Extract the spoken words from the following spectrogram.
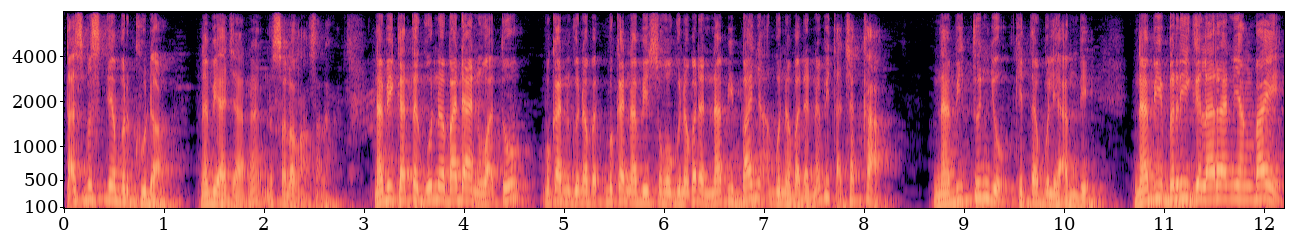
Tak semestinya berkuda. Nabi ajar, ha? sallallahu alaihi. Nabi kata guna badan waktu bukan guna bukan Nabi suruh guna badan, Nabi banyak guna badan. Nabi tak cakap. Nabi tunjuk kita boleh ambil. Nabi beri gelaran yang baik.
